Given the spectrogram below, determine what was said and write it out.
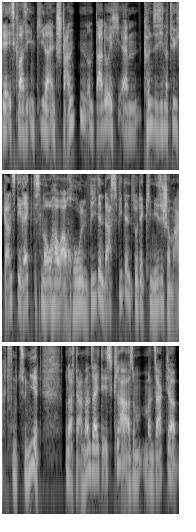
Der ist quasi in China entstanden und dadurch ähm, können sie sich natürlich ganz direktes Know-how auch holen, wie denn das, wie denn so der chinesische Markt funktioniert. Und auf der anderen Seite ist klar, also man sagt ja,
